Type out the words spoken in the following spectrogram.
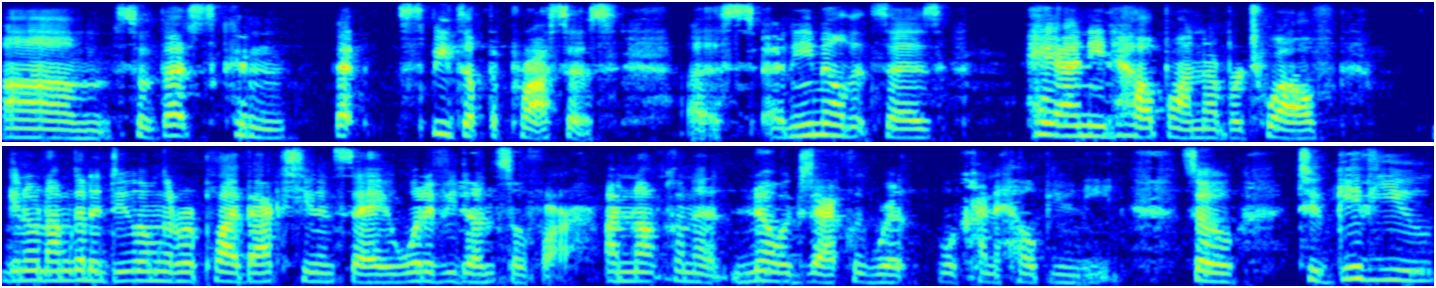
Um, so that's can that speeds up the process. Uh, an email that says, "Hey, I need help on number 12." You know what I'm going to do? I'm going to reply back to you and say, "What have you done so far?" I'm not going to know exactly where, what kind of help you need. So to give you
